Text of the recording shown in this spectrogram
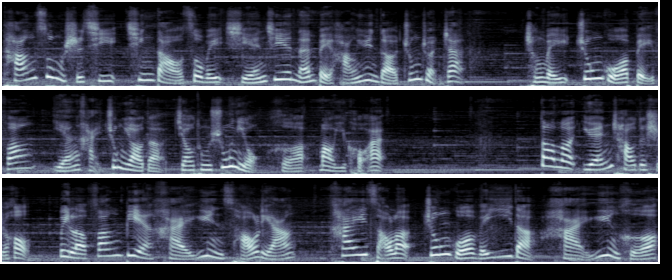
唐宋时期，青岛作为衔接南北航运的中转站，成为中国北方沿海重要的交通枢纽和贸易口岸。到了元朝的时候，为了方便海运漕粮，开凿了中国唯一的海运河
